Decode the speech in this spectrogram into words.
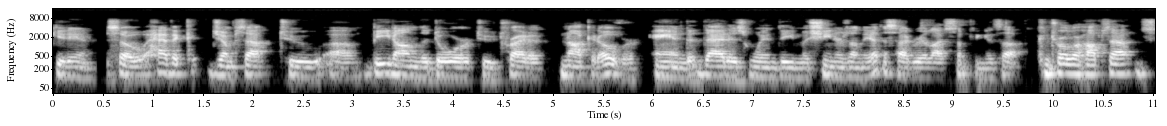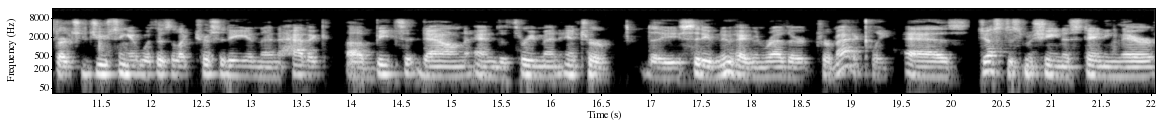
get in. So Havoc jumps out to uh, beat on the door to try to knock it over, and that is when the machiners on the other side realize something is up. Controller hops out and starts juicing it with his electricity, and then Havoc uh, beats it down, and the three men enter the city of New Haven rather dramatically as Justice Machine is standing there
